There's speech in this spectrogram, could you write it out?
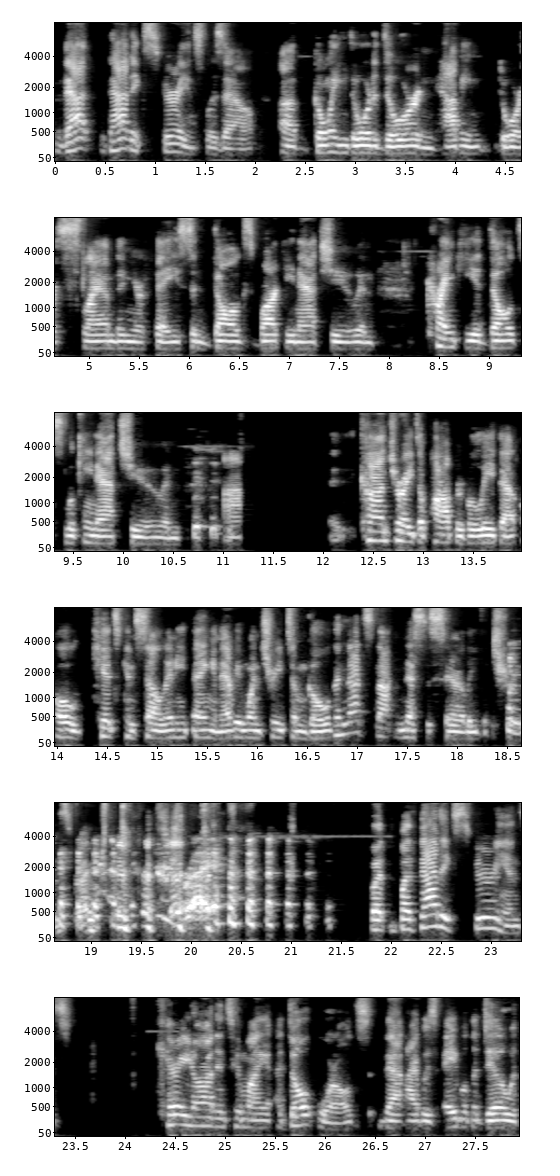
that that experience, Lizelle, of going door to door and having doors slammed in your face and dogs barking at you and cranky adults looking at you and uh, contrary to popular belief that oh kids can sell anything and everyone treats them gold and that's not necessarily the truth right right but but that experience carried on into my adult worlds that i was able to deal with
